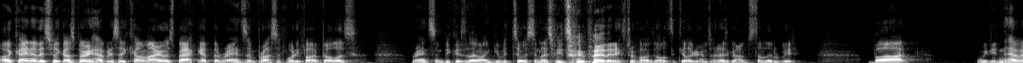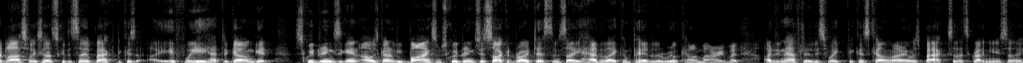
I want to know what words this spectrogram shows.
Okay, now this week I was very happy to see calamari was back at the ransom price of $45. Ransom because they won't give it to us unless we do pay that extra $5 a kilogram. So it has gone up just a little bit. But we didn't have it last week, so it's good to see it back because if we had to go and get squid rings again, I was going to be buying some squid rings just so I could road test them say, how do they compare to the real calamari? But I didn't have to this week because calamari was back, so that's great news. So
